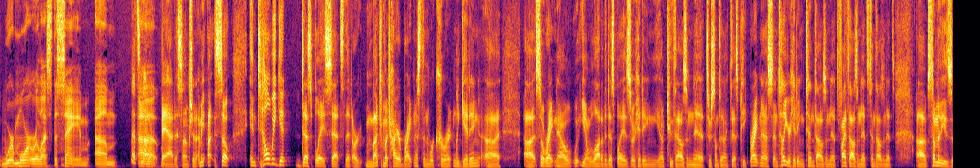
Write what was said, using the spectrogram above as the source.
were more or less the same. Um, that's not uh, a bad assumption. I mean, uh, so until we get display sets that are much much higher brightness than we're currently getting, uh, uh, so right now, you know, a lot of the displays are hitting you know 2,000 nits or something like this peak brightness. Until you're hitting 10,000 nits, 5,000 nits, 10,000 nits, uh, some of these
